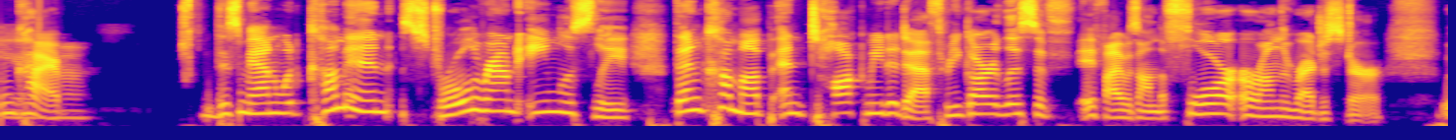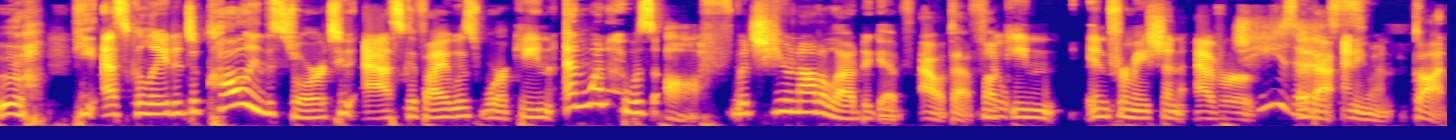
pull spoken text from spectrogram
okay. This man would come in, stroll around aimlessly, then come up and talk me to death, regardless of if I was on the floor or on the register. Ugh. He escalated to calling the store to ask if I was working and when I was off, which you're not allowed to give out that Nope. Information ever Jesus. about anyone. God.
